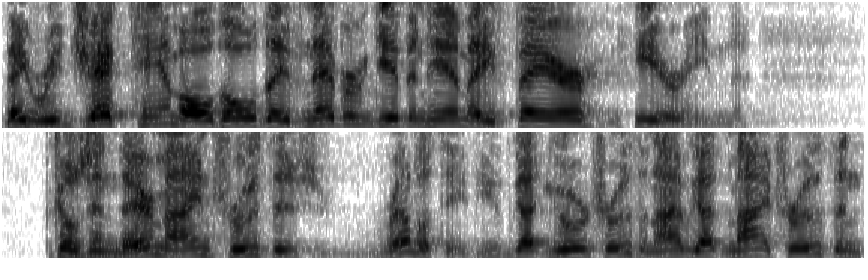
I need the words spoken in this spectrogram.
they reject him although they've never given him a fair hearing. Because in their mind, truth is relative. You've got your truth and I've got my truth and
